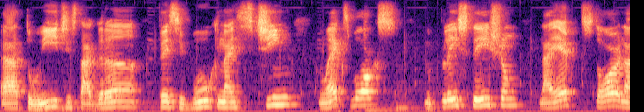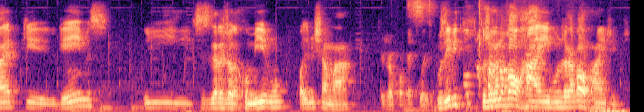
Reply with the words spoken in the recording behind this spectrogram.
Uh, Twitch, Instagram, Facebook, na Steam, no Xbox, no PlayStation, na Epic Store, na Epic Games. E se vocês quiserem jogar comigo, pode me chamar. Eu jogo qualquer coisa. Inclusive, tô jogando Valheim, vamos jogar Valheim, gente.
